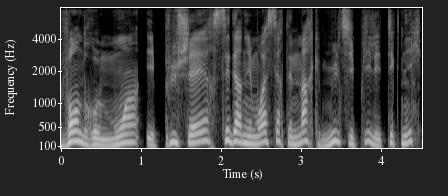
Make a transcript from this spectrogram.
Vendre moins et plus cher, ces derniers mois, certaines marques multiplient les techniques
